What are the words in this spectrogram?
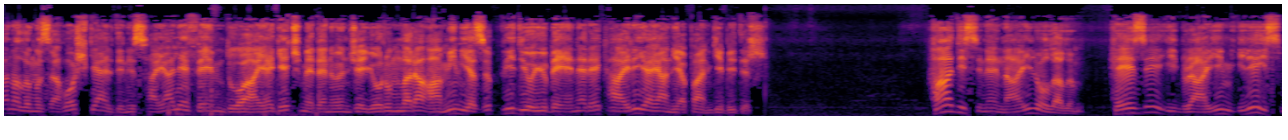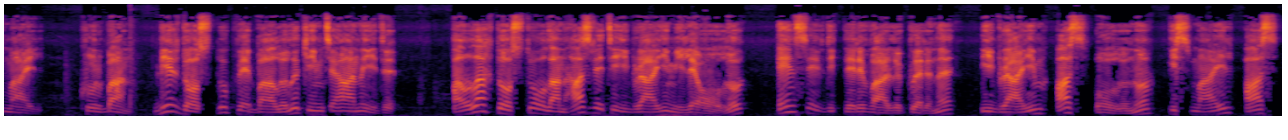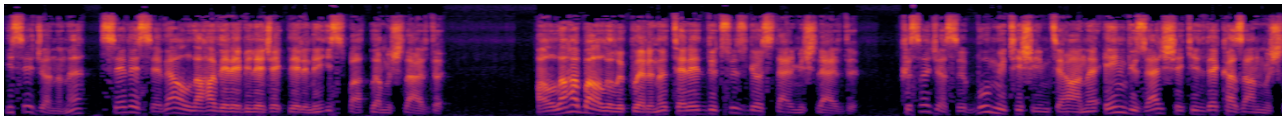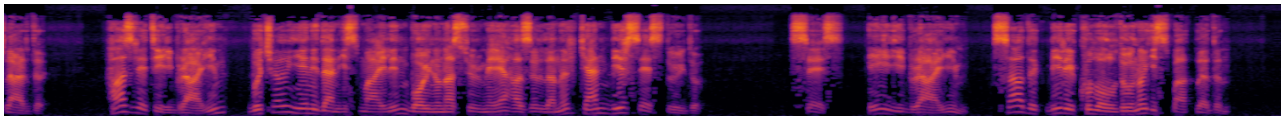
Kanalımıza hoş geldiniz. Hayal FM duaya geçmeden önce yorumlara amin yazıp videoyu beğenerek hayrı yayan yapan gibidir. Hadisine nail olalım. Hz. İbrahim ile İsmail. Kurban, bir dostluk ve bağlılık imtihanıydı. Allah dostu olan Hazreti İbrahim ile oğlu, en sevdikleri varlıklarını, İbrahim as oğlunu, İsmail as ise canını, seve seve Allah'a verebileceklerini ispatlamışlardı. Allah'a bağlılıklarını tereddütsüz göstermişlerdi. Kısacası bu müthiş imtihanı en güzel şekilde kazanmışlardı. Hazreti İbrahim, bıçağı yeniden İsmail'in boynuna sürmeye hazırlanırken bir ses duydu. Ses, ey İbrahim, sadık biri kul olduğunu ispatladın.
